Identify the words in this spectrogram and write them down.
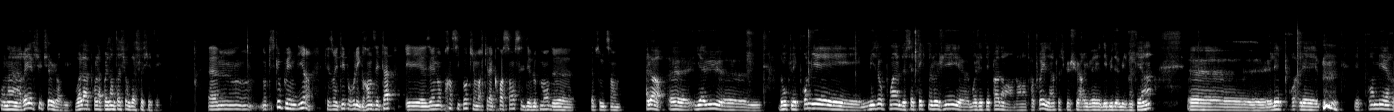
qu'on a un réel succès aujourd'hui. Voilà pour la présentation de la société. Euh, donc, est-ce que vous pouvez me dire quelles ont été pour vous les grandes étapes et les événements principaux qui ont marqué la croissance et le développement d'Absolute Sound? Alors, euh, il y a eu euh, donc les premiers mises au point de cette technologie. moi, j'étais pas dans, l'entreprise hein, parce que je suis arrivé début 2021. Euh, les, les, premières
